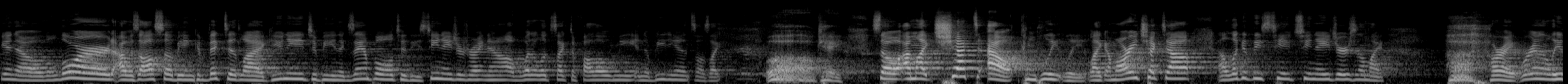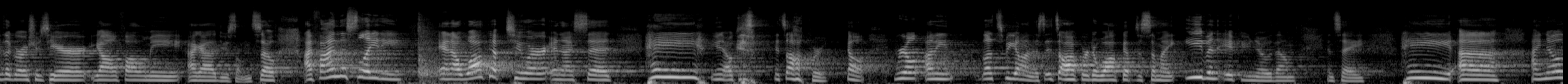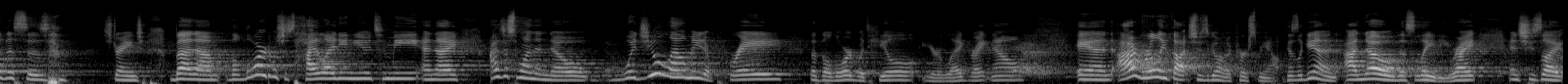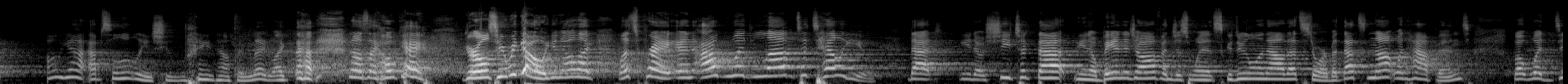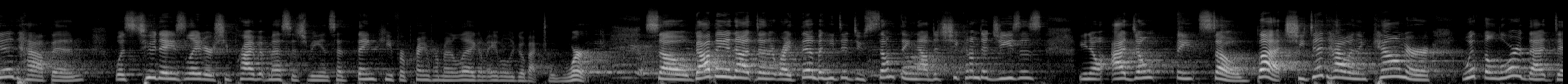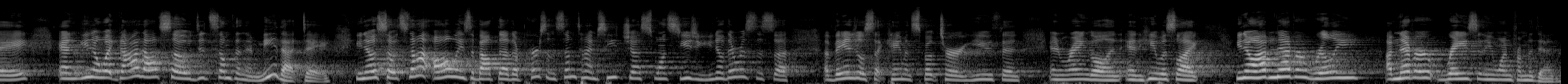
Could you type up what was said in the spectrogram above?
you know, the Lord, I was also being convicted like, you need to be an example to these teenagers right now of what it looks like to follow me in obedience. I was like, oh, okay. So I'm like checked out completely. Like, I'm already checked out. I look at these teen- teenagers and I'm like, all right, we're gonna leave the groceries here. Y'all follow me. I gotta do something. So I find this lady and I walk up to her and I said, hey, you know, because it's awkward. Y'all, real, I mean, let's be honest, it's awkward to walk up to somebody, even if you know them, and say, Hey, uh, I know this is strange, but um, the Lord was just highlighting you to me, and I, I just want to know would you allow me to pray that the Lord would heal your leg right now? And I really thought she was going to curse me out because, again, I know this lady, right? And she's like, oh yeah absolutely and she laid out her leg like that and i was like okay girls here we go you know like let's pray and i would love to tell you that you know, she took that, you know, bandage off and just went skedoodling out of that store. But that's not what happened. But what did happen was two days later, she private messaged me and said, Thank you for praying for my leg. I'm able to go back to work. So God may have not done it right then, but He did do something. Now, did she come to Jesus? You know, I don't think so. But she did have an encounter with the Lord that day. And you know what? God also did something in me that day. You know, so it's not always about the other person. Sometimes He just wants to use you. You know, there was this uh, evangelist that came and spoke to our youth in, in Wrangell, and, and he was like, You know, I've never really I've never raised anyone from the dead,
